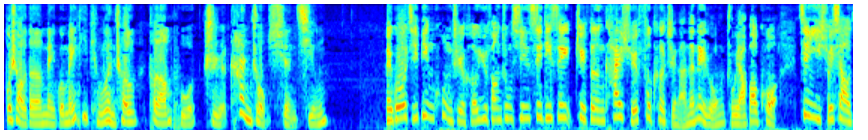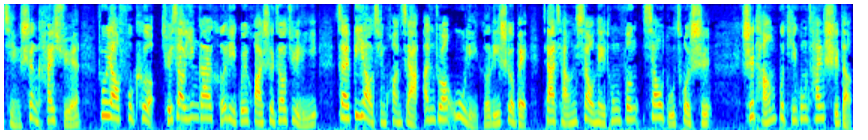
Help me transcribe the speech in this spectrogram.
不少的美国媒体评论称，特朗普只看重选情。美国疾病控制和预防中心 （CDC） 这份开学复课指南的内容主要包括建议学校谨慎开学，若要复课，学校应该合理规划社交距离，在必要情况下安装物理隔离设备，加强校内通风、消毒措施，食堂不提供餐食等。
